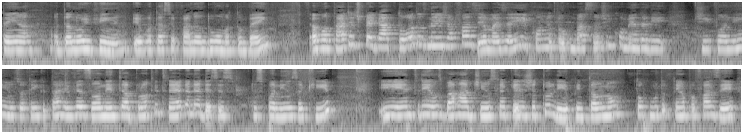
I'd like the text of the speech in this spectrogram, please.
Tem a, a, da noivinha, eu vou estar tá separando uma também. A vontade é de pegar todas, né, e já fazer. Mas aí, como eu tô com bastante encomenda ali de paninhos, eu tenho que estar tá revezando entre a pronta entrega, né, desses dos paninhos aqui e entre os barradinhos que é aqueles de tulipa. Então não tô com muito tempo a fazer,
